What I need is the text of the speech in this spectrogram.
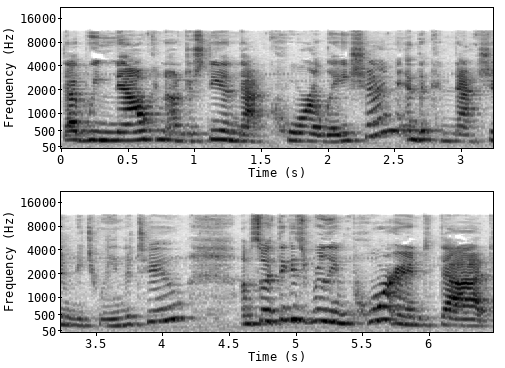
that we now can understand that correlation and the connection between the two. Um, so I think it's really important that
